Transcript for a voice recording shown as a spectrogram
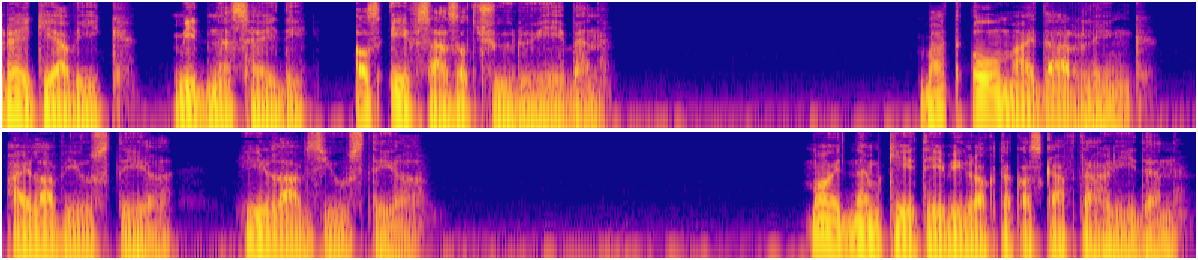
Reykjavik, Midnesheidi, az évszázad sűrűjében. But oh my darling, I love you still, he loves you still. Majdnem két évig laktak a Skaftahliden.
